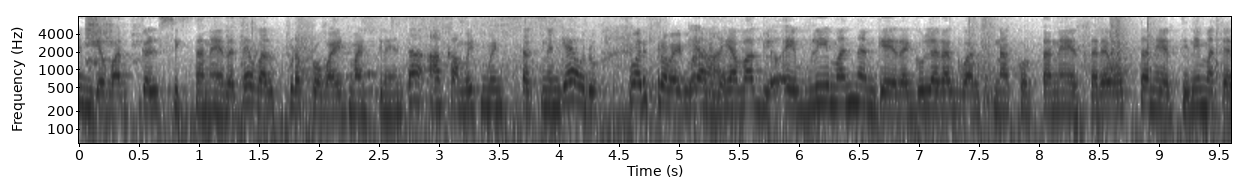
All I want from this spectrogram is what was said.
ನಿಮಗೆ ವರ್ಕ್ಗಳು ಸಿಗ್ತಾನೆ ಇರುತ್ತೆ. ವರ್ಕ್ ಕೂಡ ಪ್ರೊವೈಡ್ ಮಾಡ್ತೀನಿ ಅಂತ ಆ ಕಮಿಟ್ಮೆಂಟ್ ತಕ್ಕನಂಗೆ ಅವರು ವರ್ಕ್ ಪ್ರೊವೈಡ್ ಮಾಡ್ತಾರೆ ಯಾವಾಗಲೂ ಎವ್ರಿ ಮಂತ್ ನನಗೆ ರೆಗ್ಯುಲರ್ ಆಗಿ ವರ್ಕ್ನ ಕೊಡ್ತಾನೆ ಇರ್ತಾರೆ ಹೋಗ್ತಾನೆ ಇರ್ತೀನಿ. ಮತ್ತು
